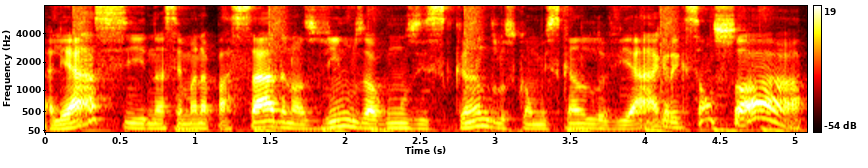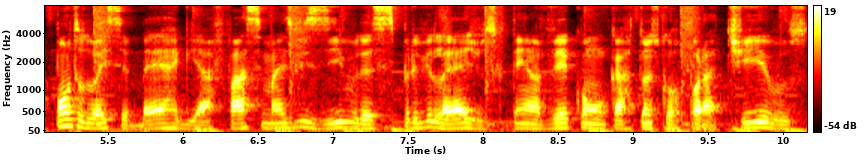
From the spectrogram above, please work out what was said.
Aliás, se na semana passada nós vimos alguns escândalos, como o escândalo Viagra, que são só a ponta do iceberg, a face mais visível desses privilégios, que tem a ver com cartões corporativos,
